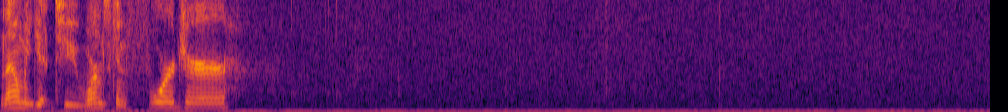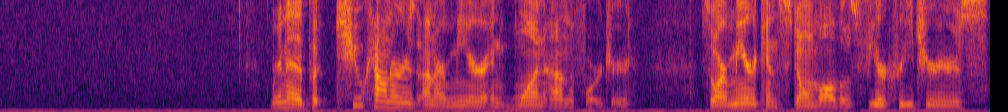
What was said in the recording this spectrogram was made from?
And then we get to Wurmskin Forger. We're going to put two counters on our mirror and one on the forger. So our mirror can stonewall those fear creatures,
